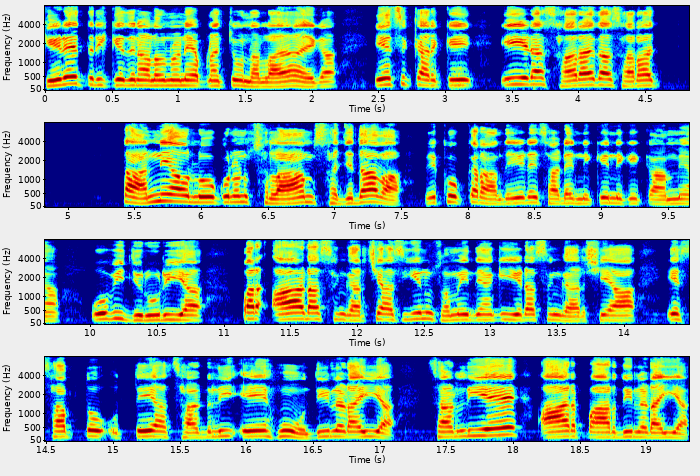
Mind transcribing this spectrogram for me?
ਕਿਹੜੇ ਤਰੀਕੇ ਦੇ ਨਾਲ ਉਹਨਾਂ ਨੇ ਆਪਣਾ ਝੋਨਾ ਲਾਇਆ ਹੋਏਗਾ। ਇਸ ਕਰਕੇ ਇਹ ਜਿਹੜਾ ਸਾਰਾ ਦਾ ਸਾਰਾ ਧੰਨ ਆ, ਉਹ ਲੋਕ ਉਹਨਾਂ ਨੂੰ ਸਲਾਮ ਸਜਦਾ ਵਾ। ਵੇਖੋ ਘਰਾਂ ਦੇ ਜਿਹੜੇ ਸਾਡੇ ਨਿੱਕੇ ਨਿੱਕੇ ਕੰਮ ਆ, ਉਹ ਵੀ ਜ਼ਰੂਰੀ ਆ। ਪਰ ਆਹ ਜਿਹੜਾ ਸੰਘਰਸ਼ ਆ, ਅਸੀਂ ਇਹਨੂੰ ਸਮਝਦੇ ਹਾਂ ਕਿ ਜਿਹੜਾ ਸੰਘਰਸ਼ ਆ, ਇਹ ਸਭ ਤੋਂ ਉੱਤੇ ਆ, ਸਾਡੇ ਲਈ ਇਹ ਹੋਂਦ ਦੀ ਲੜਾਈ ਆ, ਸਾਡੇ ਲਈ ਇਹ ਆਰ ਪਾਰ ਦੀ ਲੜਾਈ ਆ।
